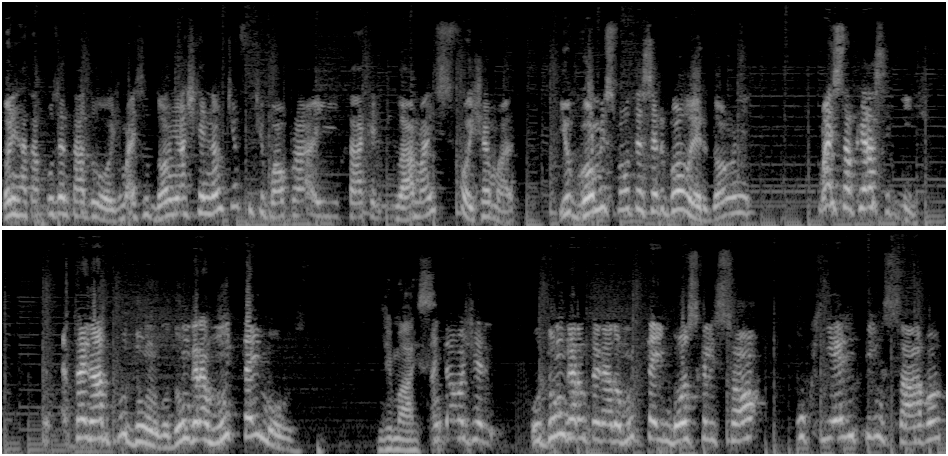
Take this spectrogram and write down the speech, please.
Doni já tá aposentado hoje, mas o Doni, acho que ele não tinha futebol para ir para aquele lá, mas foi chamado. E o Gomes foi o terceiro goleiro. Doni. Mas só que é o seguinte: é treinado por Dunga. O Dunga era muito teimoso. Demais. Ainda hoje ele, o Dunga era um treinador muito teimoso que ele só o que ele pensava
